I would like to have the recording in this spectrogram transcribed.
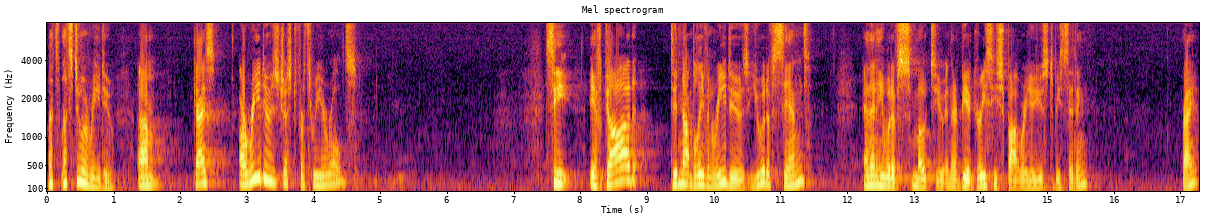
let's, let's do a redo. Um, guys, are redos just for three year olds? See, if God did not believe in redos, you would have sinned, and then he would have smote you, and there'd be a greasy spot where you used to be sitting. Right?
